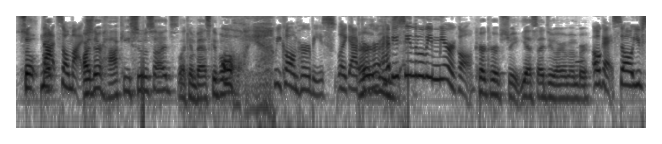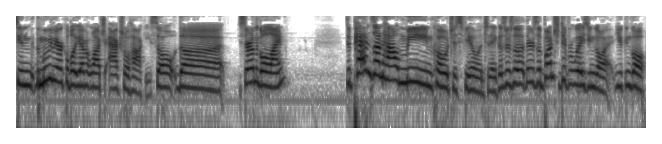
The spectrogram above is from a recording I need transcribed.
So not are, so much. Are there hockey suicides like in basketball? Oh yeah, we call them Herbies. Like after, Her- have you seen the movie Miracle? Kirk Herbstreit. Yes, I do. I remember. Okay, so you've seen the movie Miracle, but you haven't watched actual hockey. So the start on the goal line. Depends on how mean coach is feeling today, because there's a there's a bunch of different ways you can go. You can go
